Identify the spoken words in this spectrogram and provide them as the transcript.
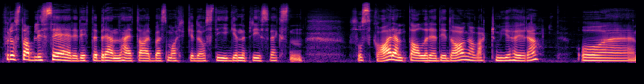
for å stabilisere dette brennheite arbeidsmarkedet og stigende prisveksten, så skal renta allerede i dag ha vært mye høyere. Og eh,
